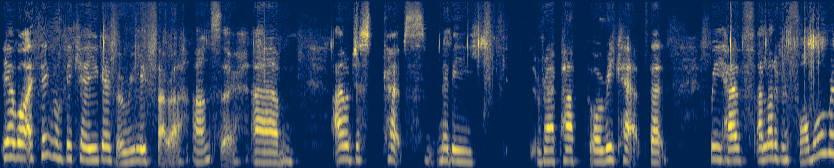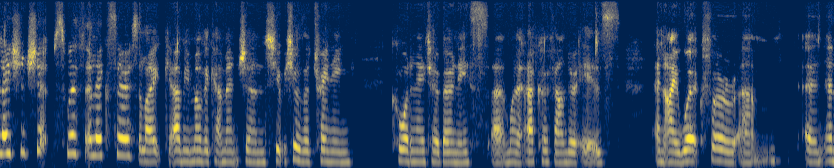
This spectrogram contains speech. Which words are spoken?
Yeah well i think Malvika, you gave a really thorough answer. Um, I will just perhaps maybe wrap up or recap that we have a lot of informal relationships with Elixir. So like, I mean, Malvika mentioned, she, she was a training coordinator, Bonis, um, one of our co-founder is, and I work for um, an, an,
